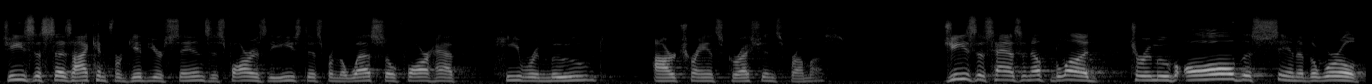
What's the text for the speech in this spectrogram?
Jesus says, I can forgive your sins. As far as the east is from the west, so far hath he removed our transgressions from us. Jesus has enough blood to remove all the sin of the world.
